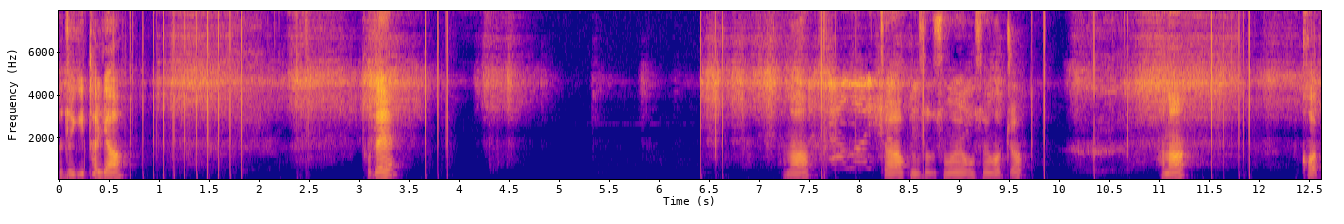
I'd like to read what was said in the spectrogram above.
저기 이탈리아. 토대. 하나. 자, 공소도 소용, 소용없죠? 하나. 컷.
